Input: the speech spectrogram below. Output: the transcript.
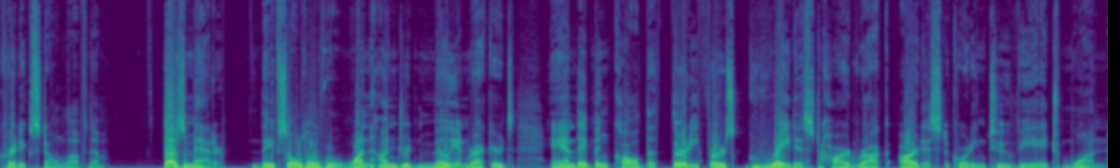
critics don't love them. Doesn't matter. They've sold over 100 million records, and they've been called the 31st greatest hard rock artist, according to VH1.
